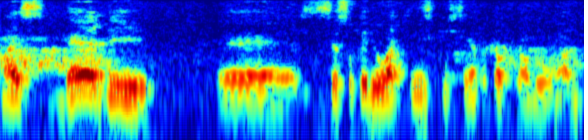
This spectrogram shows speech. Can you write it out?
mas deve é, ser superior a 15% até o final do ano.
